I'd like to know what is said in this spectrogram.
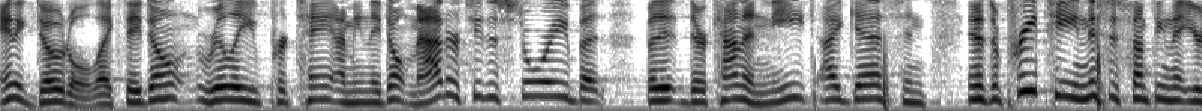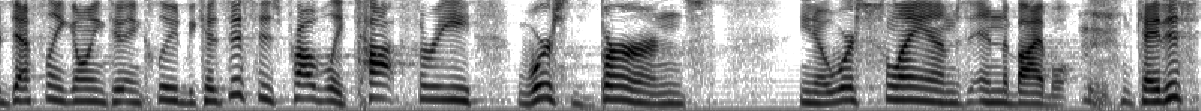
anecdotal. Like they don't really pertain, I mean, they don't matter to the story, but, but it, they're kind of neat, I guess. And, and as a preteen, this is something that you're definitely going to include because this is probably top three worst burns you know, we're slams in the Bible. okay, this,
